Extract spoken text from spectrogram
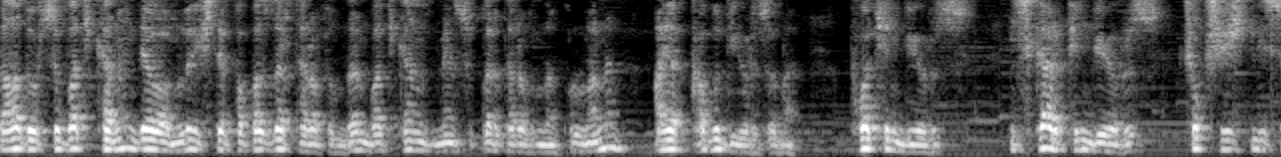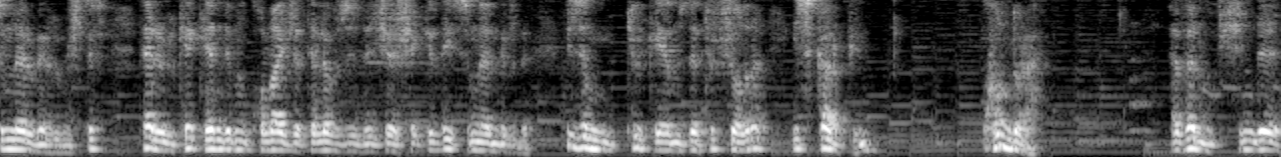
Daha doğrusu Vatikan'ın devamlı işte papazlar tarafından, Vatikan mensupları tarafından kullanılan ayakkabı diyoruz ona. Potin diyoruz, iskarpin diyoruz. Çok çeşitli isimler verilmiştir her ülke kendinin kolayca telaffuz edeceği şekilde isimlendirdi. Bizim Türkiye'mizde Türkçe olarak iskarpin, kundura. Efendim şimdi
